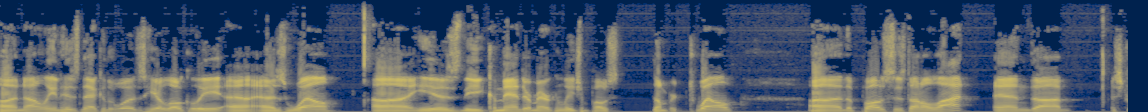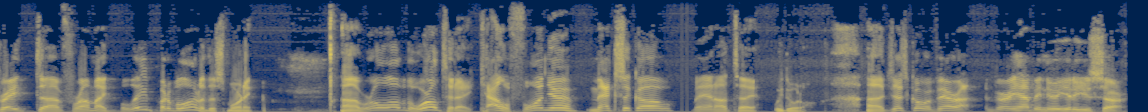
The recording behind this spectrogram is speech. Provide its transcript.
uh, not only in his neck of the woods, here locally uh, as well. Uh, he is the commander, American Legion Post number 12. Uh, the Post has done a lot, and uh, straight from, I believe, Puerto Vallarta this morning. we're all over the world today California, Mexico. Man, I'll tell you, we do it all. Uh, Jessica Rivera, very happy New Year to you, sir.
